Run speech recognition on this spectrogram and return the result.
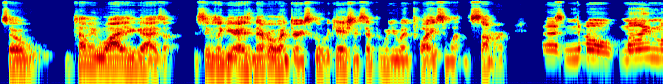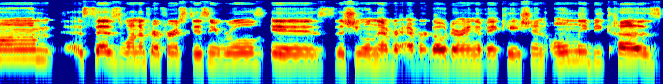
So tell me why you guys, it seems like you guys never went during school vacation, except when you went twice and went in the summer. Uh, no, my mom says one of her first Disney rules is that she will never ever go during a vacation, only because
